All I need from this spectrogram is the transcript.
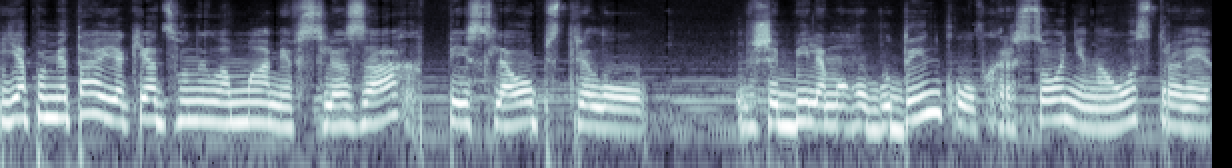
Я пам'ятаю, як я дзвонила мамі в сльозах після обстрілу вже біля мого будинку в Херсоні на острові.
